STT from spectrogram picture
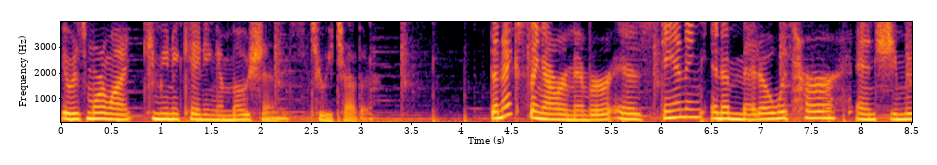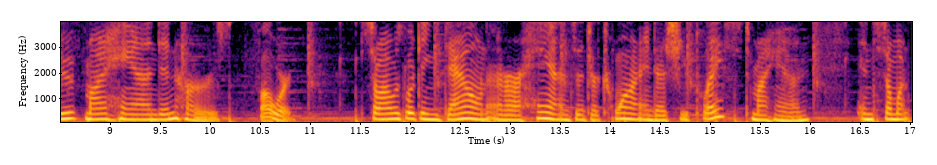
It was more like communicating emotions to each other. The next thing I remember is standing in a meadow with her, and she moved my hand in hers forward. So I was looking down at our hands intertwined as she placed my hand in someone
